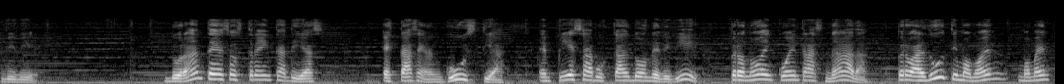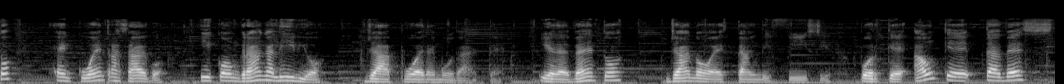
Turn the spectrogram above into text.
vivir. Durante esos 30 días estás en angustia, empiezas a buscar dónde vivir, pero no encuentras nada. Pero al último momen- momento encuentras algo y con gran alivio ya puedes mudarte. Y el evento ya no es tan difícil, porque aunque tal vez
